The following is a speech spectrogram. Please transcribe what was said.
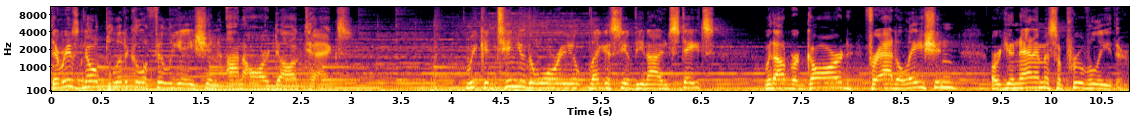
There is no political affiliation on our dog tags. We continue the warrior legacy of the United States without regard for adulation or unanimous approval either.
